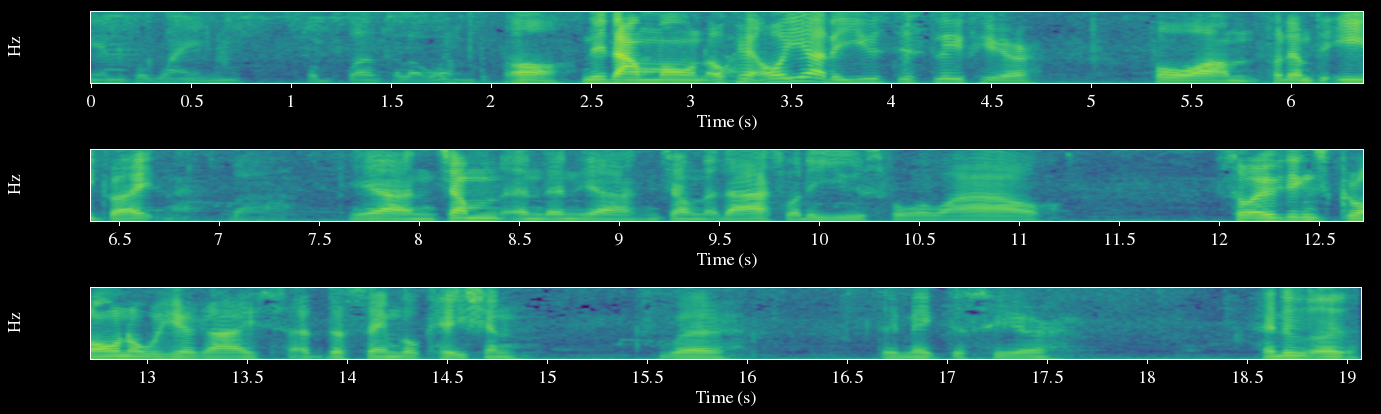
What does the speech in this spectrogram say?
មានប្រវែង 7គីឡូ អូនេះដាំមន Okay oh yeah they use this leaf here for um for them to eat right បាទ Yeah, and jump and then yeah, and jump that's what they use for. Wow. So everything's grown over here, guys, at the same location where they make this here. Hey, look, uh,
